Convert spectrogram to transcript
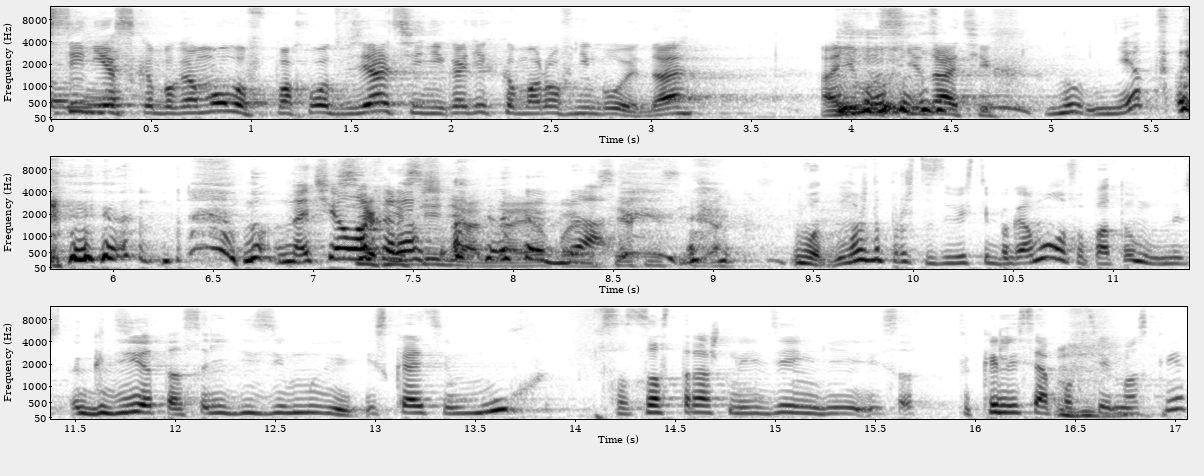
завести он ест. несколько богомолов, в поход взять, и никаких комаров не будет, да? Они будут съедать их. Ну, нет. Ну, начало Всех не хорошо. съедят, да, я понял, Да. всех не съедят. Вот, можно просто завести богомолов, а потом где-то среди зимы искать им мух со- за страшные деньги и со- колеся по всей Москве,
